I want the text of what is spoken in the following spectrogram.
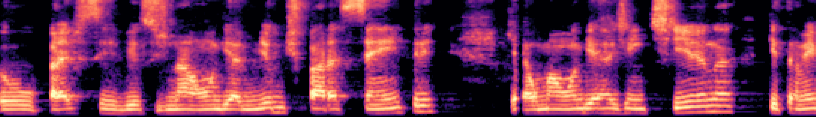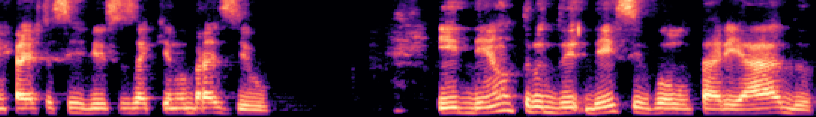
eu presto serviços na ONG Amigos para Sempre, que é uma ONG argentina que também presta serviços aqui no Brasil. E dentro de, desse voluntariado,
